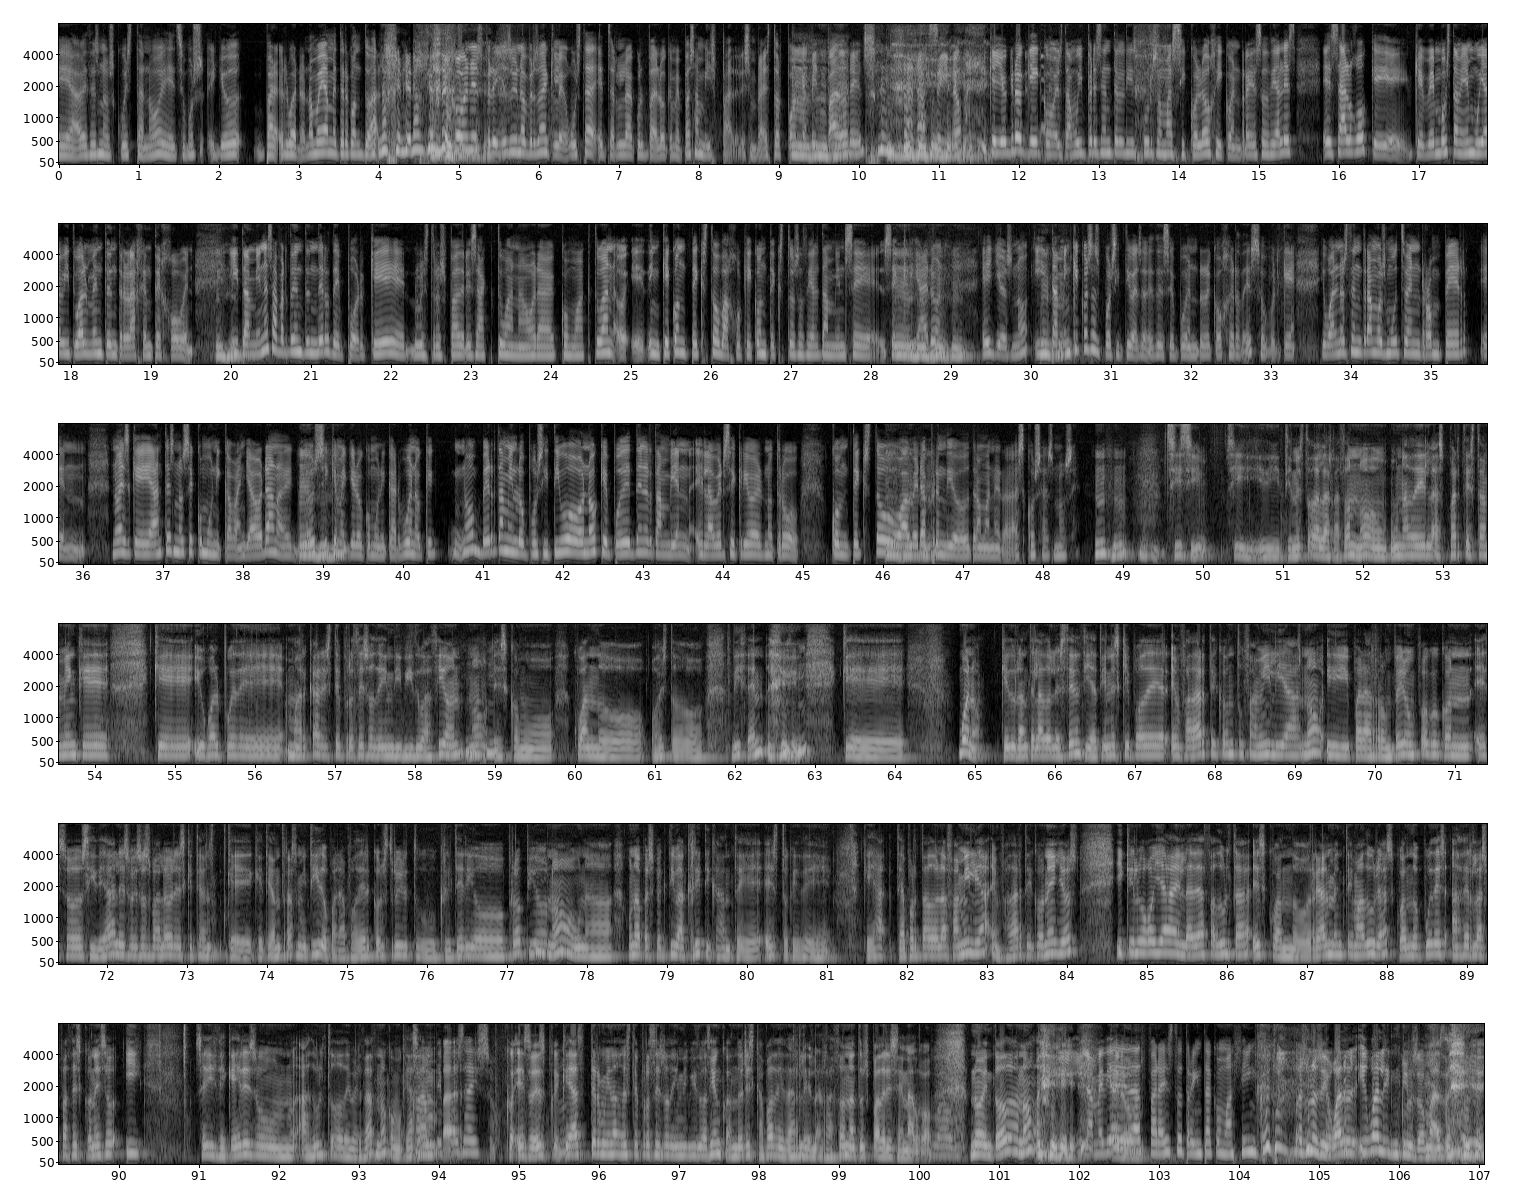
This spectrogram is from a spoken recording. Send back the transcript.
eh, a veces nos cuesta, ¿no? Eh, somos, yo, para- bueno, no me voy a meter con toda la generación de jóvenes, pero yo soy una persona que le gusta echarle la culpa de lo que me pasa a mis padres. En plan, esto es porque mis padres, así, ¿no? Que yo creo que como está muy presente el discurso más psicológico en redes sociales, es algo que, que vemos también muy habitualmente entre la gente joven. Y también esa parte de entender de por qué nuestros padres actúan ahora como actúan, eh, en qué contexto, bajo qué contexto social también se, criaron ellos, ¿no? Y también qué cosas positivas a veces se pueden recoger de eso, porque igual nos centramos mucho en romper, en no es que antes no se comunicaban y ahora yo sí que me quiero comunicar. Bueno, que no ver también lo positivo o no que puede tener también el haberse criado en otro contexto o haber aprendido de otra manera las cosas, no sé. Sí, sí, sí, y tienes toda la razón, ¿no? Una de las partes también que, que igual puede marcar este proceso de individuación, ¿no? Es como cuando, o esto dicen, que, bueno, que durante la adolescencia tienes que poder enfadarte con tu familia, ¿no? Y para romper un poco con esos ideales o esos valores que te han, que, que te han transmitido para poder construir tu criterio propio, ¿no? Una, una perspectiva crítica ante esto que, te, que te ha aportado la familia, enfadarte con ellos y que luego ya en la edad adulta es cuando realmente maduras, cuando puedes hacer las paces con eso y se dice que eres un adulto de verdad, ¿no? Como que has te pasa eso. Eso es, que que has terminado este proceso de individuación cuando eres capaz de darle la razón a tus padres en algo. No en todo, ¿no? Y, y la media Pero, de edad para esto, 30,5. Pues no sé, igual, igual incluso más.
